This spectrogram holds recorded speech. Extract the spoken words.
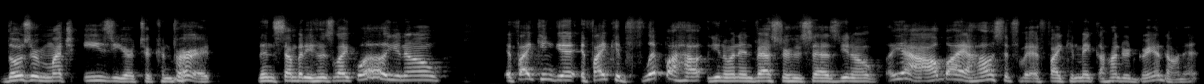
Those are much easier to convert than somebody who's like, well, you know, if I can get if I could flip a house, you know, an investor who says, you know, yeah, I'll buy a house if if I can make a hundred grand on it.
